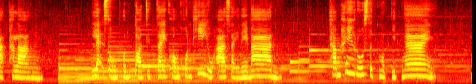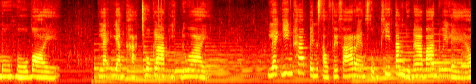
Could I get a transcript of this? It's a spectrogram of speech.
าดพลัง และส่งผลต่อจิตใจของคนที่อยู่อาศัยในบ้านทำให้รู้สึกหงุดหงิดง่าย โมโหบ่อย และยังขาดโชคลาภอีกด้วย และยิ่งถ้าเป็นเสาไฟฟ้าแรงสูงที่ตั้งอยู่หน้าบ้านด้วยแล้ว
